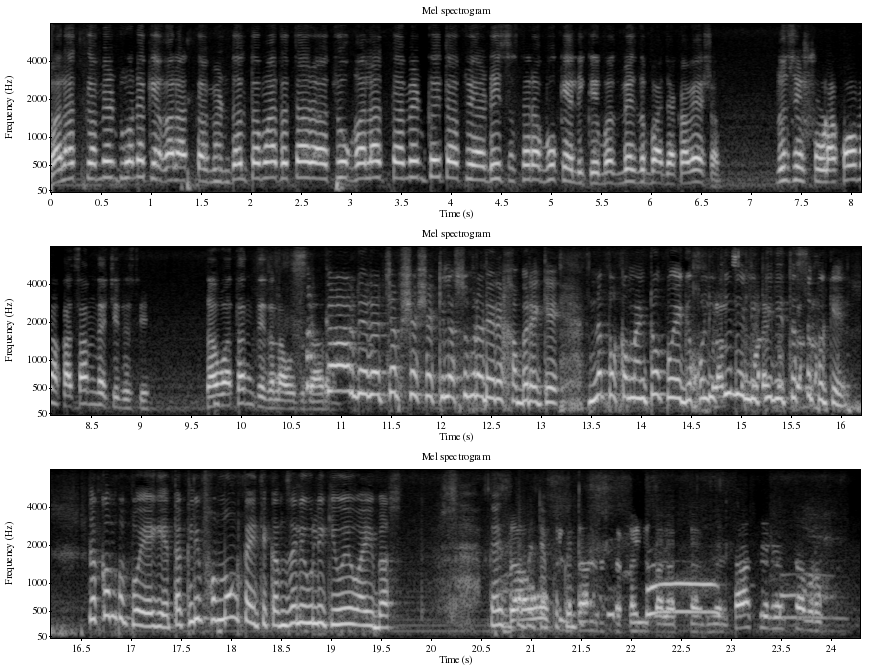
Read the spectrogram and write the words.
غلط کمنټ ونه کړي غلط کمنټ دلته ما ته تا څو غلط کمنټ کوي تاسو ایډي سره بوکه لیکي بس بې ز باجه کوي شم دسې شوړه کومه قسم دی چې دسې دا وطن ته د لاوځو څه دارو کار دی دا چپ شه شکیله څومره ډیرې خبرې کې نه په کمنټو پوهیږې خو لیکي دې لیکي دې ته څه پکې ته کوم په پوهیږې تکلیف خو مونږ ته یې چې کنځلې ولیکي وې وایي بس ګایز دا ته په ټپو کې اوکې دا ته څه کوي غلط کمنټ تاسو یې صبر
